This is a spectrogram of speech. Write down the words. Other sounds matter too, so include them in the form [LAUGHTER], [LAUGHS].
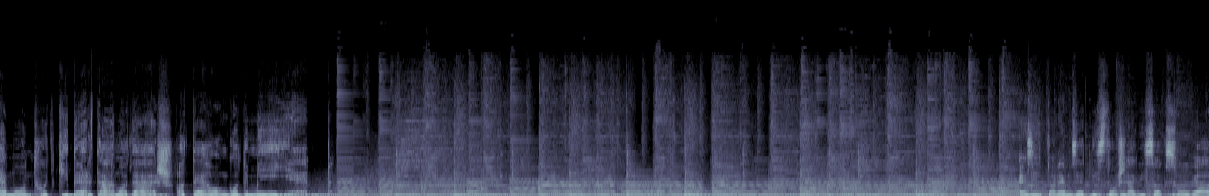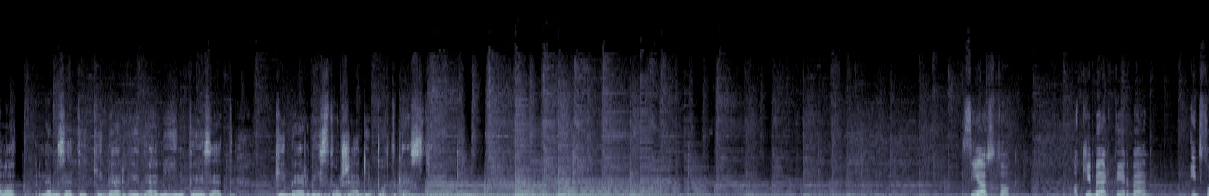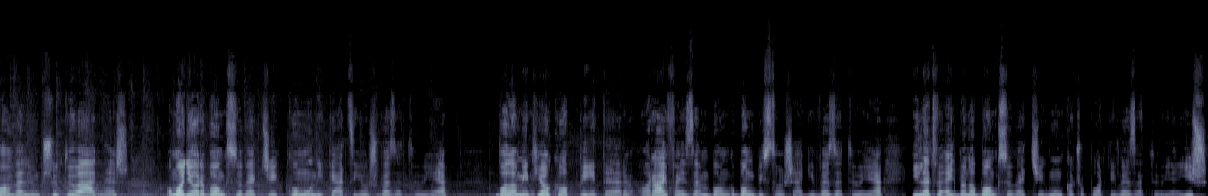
te mondd, hogy kibertámadás, a te hangod mélyebb. Ez itt a Nemzetbiztonsági Szakszolgálat Nemzeti Kibervédelmi Intézet kiberbiztonsági podcastje. Sziasztok! A kibertérben itt van velünk Sütő Ágnes, a Magyar Bankszövetség kommunikációs vezetője, valamint Jakab Péter, a Raiffeisen Bank bankbiztonsági vezetője, illetve egyben a Bankszövetség munkacsoporti vezetője is.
